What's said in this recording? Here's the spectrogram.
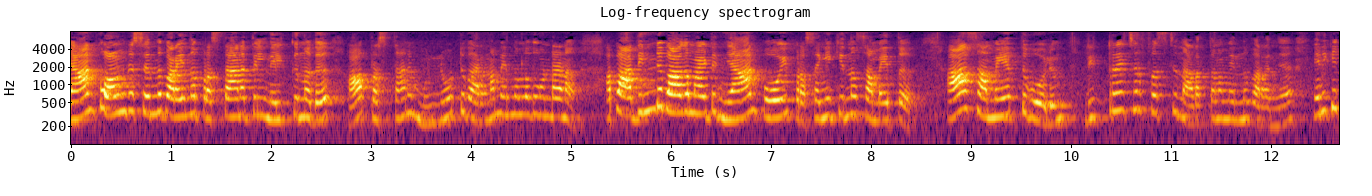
ഞാൻ കോൺഗ്രസ് എന്ന് പറയുന്ന പ്രസ്ഥാനത്തിൽ നിൽക്കുന്നത് ആ പ്രസ്ഥാനം മുന്നോട്ട് വരണം എന്നുള്ളത് കൊണ്ടാണ്. അപ്പൊ അതിന്റെ ഭാഗമായിട്ട് ഞാൻ പോയി പ്രസംഗിക്കുന്ന സമയത്ത് ആ സമയത്ത് പോലും ലിറ്ററേച്ചർ ഫെസ്റ്റ് നടത്തണമെന്ന് പറഞ്ഞ് എനിക്ക്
